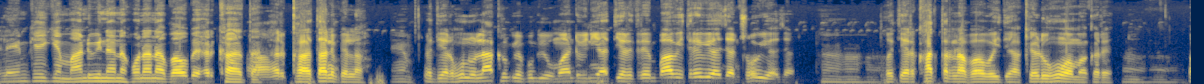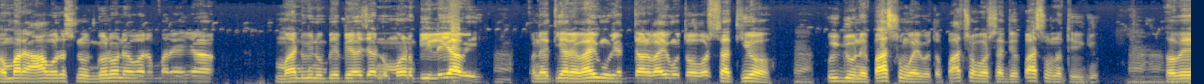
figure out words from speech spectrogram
એટલે એમ કહે કે માંડવીના અને હોનાના ભાવ બે હરખા હતા. હરખા હતા ને પેલા અત્યારે હું લાખ રૂપિયા પૂગ્યું માંડવી ની અત્યારે બાવીસ ત્રેવીસ હજાર ચોવીસ હજાર. હા હા હા. તો અત્યારે ખાતરના ભાવ વધ્યા. ખેડૂ શું આમાં કરે? હા, હા. અમારે આ વર્ષનું ગણો ને વાર અમારે અહીંયા માંડવીનું બે બે હજારનું મણ બી લઈ આવી અને અત્યારે વાવ્યું એક દાળ વાવ્યું તો વરસાદ થયો. ઉગ્યું નહીં પાછું વાવ્યું તો પાછો વરસાદ થયો પાછું નથી ઉગ્યું. હવે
